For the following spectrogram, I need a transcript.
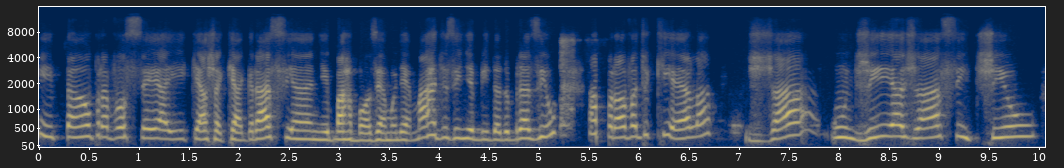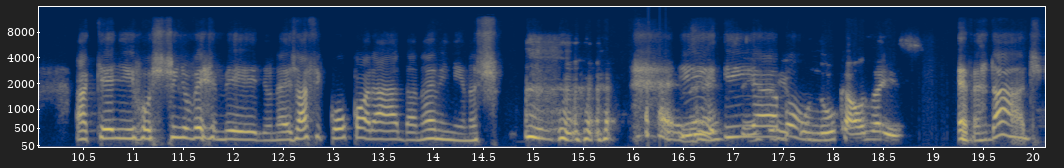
Então, para você aí que acha que a Graciane Barbosa é a mulher mais desinibida do Brasil, a prova de que ela já um dia já sentiu aquele rostinho vermelho, né? Já ficou corada, né, meninas? é, e, né? e a, bom, o nu causa isso. É verdade.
